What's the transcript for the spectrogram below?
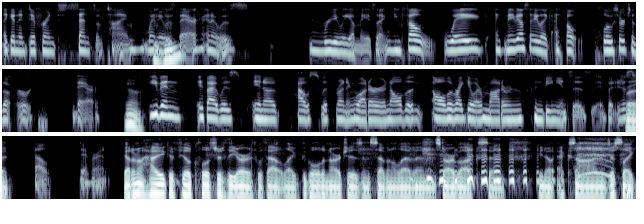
like in a different sense of time when it was Mhm. there and it was really amazing you felt way maybe i'll say like i felt closer to the earth there Yeah. even if I was in a house with running water and all the all the regular modern conveniences, but it just Right. felt different. Yeah, I don't know how you could feel closer to the earth without like the golden arches and 7-Eleven and Starbucks and you know Exxon and just like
